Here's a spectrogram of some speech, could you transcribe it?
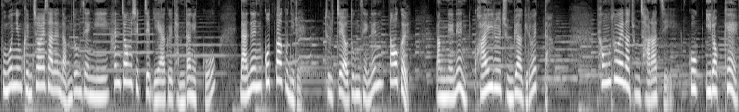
부모님 근처에 사는 남동생이 한정식집 예약을 담당했고, 나는 꽃바구니를, 둘째 여동생은 떡을, 막내는 과일을 준비하기로 했다. 평소에나 좀 잘하지. 꼭 이렇게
